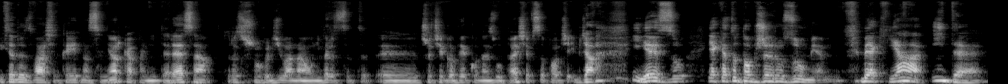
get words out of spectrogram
I wtedy zwała się taka jedna seniorka, pani Teresa, która zresztą chodziła na Uniwersytet y, Trzeciego Wieku na SWPS-ie w Sopocie i powiedziała, Jezu, jak ja to dobrze rozumiem. Bo jak ja idę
